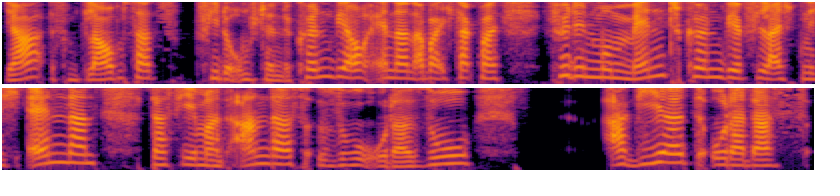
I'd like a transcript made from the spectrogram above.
ja, ist ein Glaubenssatz. Viele Umstände können wir auch ändern, aber ich sag mal, für den Moment können wir vielleicht nicht ändern, dass jemand anders so oder so agiert oder dass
